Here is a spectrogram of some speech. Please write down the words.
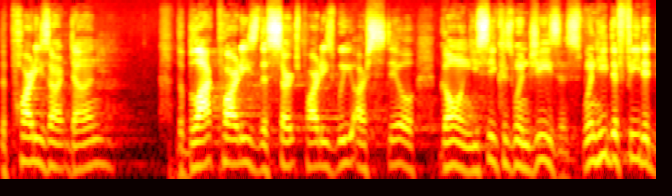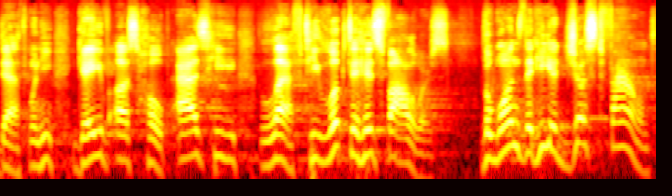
the parties aren't done. The block parties, the search parties, we are still going. You see, because when Jesus, when he defeated death, when he gave us hope, as he left, he looked to his followers, the ones that he had just found,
